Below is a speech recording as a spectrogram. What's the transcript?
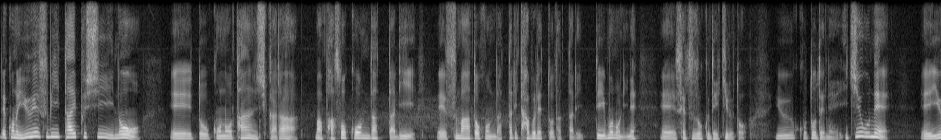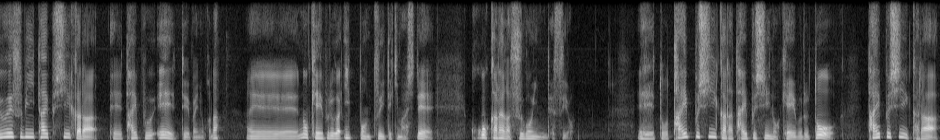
でこの USB Type-C の、えーと、この端子から、まあ、パソコンだったりスマートフォンだったりタブレットだったりっていうものにね、えー、接続できるということでね一応ね USB Type-C から Type-A って言えばいいのかなえのケーブルが1本ついてきましてここからがすごいんですよ。えーと、タイプ C からタイプ C のケーブルとタイプ C から、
